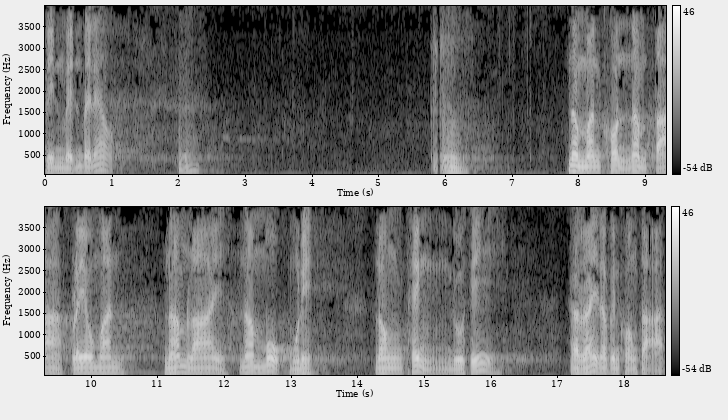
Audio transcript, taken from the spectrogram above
กลิ่นเหม็นไปแล้ว น้ำมันข้น น้ำตา เปลวมัน น้ำลาย น้ำมูกหมูนี่ ลองเพ่งดูสิอะไรเราเป็นของสะอาด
